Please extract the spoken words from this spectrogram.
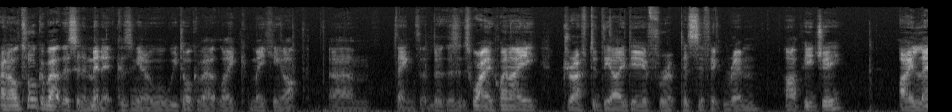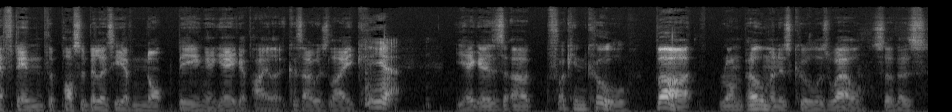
and I'll talk about this in a minute because you know we talk about like making up um, things. It's why when I drafted the idea for a Pacific Rim RPG, I left in the possibility of not being a Jaeger pilot because I was like, Yeah, Jaegers are fucking cool, but Ron Perlman is cool as well. So there's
